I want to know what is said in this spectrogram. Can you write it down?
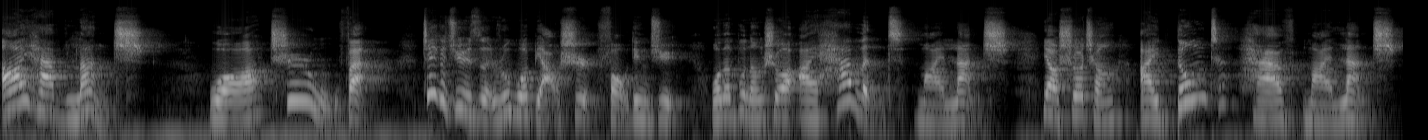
：I have lunch。我吃午饭。这个句子如果表示否定句，我们不能说 I haven't my lunch，要说成 I don't have my lunch。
